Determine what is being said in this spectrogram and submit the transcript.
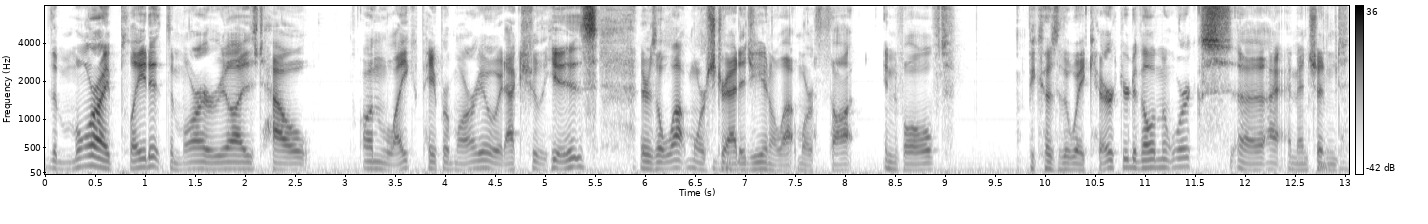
the more I played it, the more I realized how unlike Paper Mario it actually is. There's a lot more strategy and a lot more thought involved because of the way character development works. Uh, I, I mentioned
